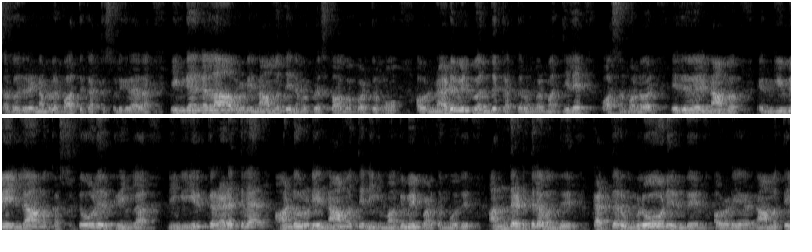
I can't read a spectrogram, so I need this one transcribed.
சகோதரி நம்மளை பார்த்து கர்த்தர் சொல்கிறாரா எங்கெங்கெல்லாம் அவருடைய நாமத்தை நம்ம பிரஸ்தாபப்படுத்துமோ அவர் நடுவில் வந்து கர்த்தர் உங்கள் மத்தியிலே வாசம் பண்ணுவார். எதுவே நாம் எங்கேயுமே இல்லாமல் கஷ்டத்தோடு இருக்கிறீங்களா? நீங்கள் இருக்கிற இடத்துல ஆண்டவருடைய நாமத்தை நீங்கள் மகிமைப்படுத்தும் போது அந்த இடத்துல வந்து கர்த்தர் உங்களோடு இருந்து அவருடைய நாமத்தை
